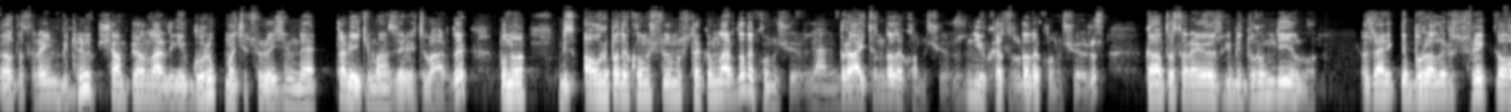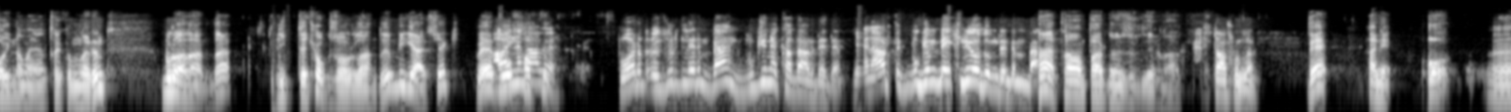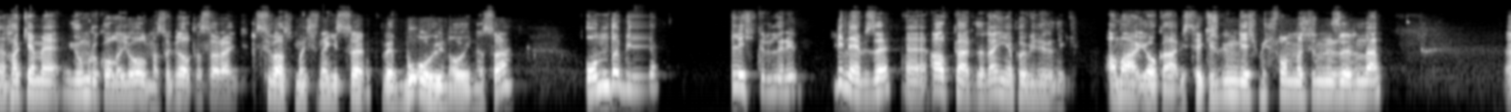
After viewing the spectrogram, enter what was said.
Galatasaray'ın bütün şampiyonlardaki grup maçı sürecinde tabii ki mazereti vardı. Bunu biz Avrupa'da konuştuğumuz takımlarda da konuşuyoruz. Yani Brighton'da da konuşuyoruz. Newcastle'da da konuşuyoruz. Galatasaray'a özgü bir durum değil bu. Özellikle buraları sürekli oynamayan takımların buralarda ligde çok zorlandığı bir gerçek. Ve bu Aynen haklı- abi. Bu arada özür dilerim ben bugüne kadar dedim. Yani artık bugün bekliyordum dedim ben. Ha tamam pardon özür dilerim abi. Estağfurullah. Hani o e, hakeme yumruk olayı olmasa Galatasaray Sivas maçına gitse ve bu oyunu oynasa onda bile eleştirileri bir nebze e, alt perdeden yapabilirdik. Ama yok abi 8 gün geçmiş son maçının üzerinden. E,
